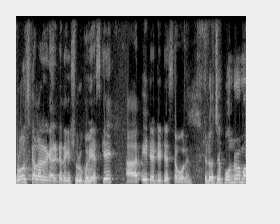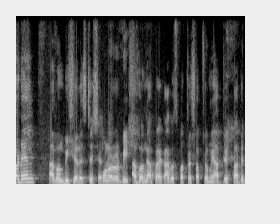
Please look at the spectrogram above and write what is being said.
ব্রোঞ্জ কালারের গাড়িটা থেকে শুরু করি আজকে। আর এইটার ডিটেলসটা বলেন। এটা হচ্ছে পনেরো মডেল এবং বিশের স্টেশন পনেরোর বিশ। এবং আপনার কাগজপত্র সবসময় আপডেট পাবেন।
